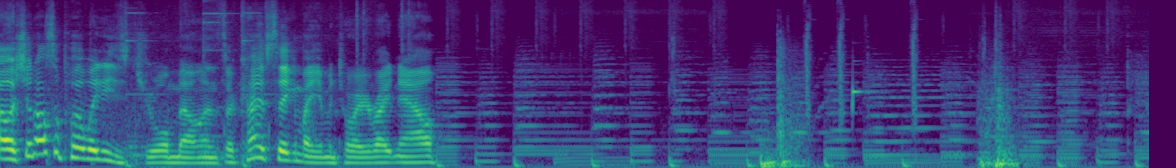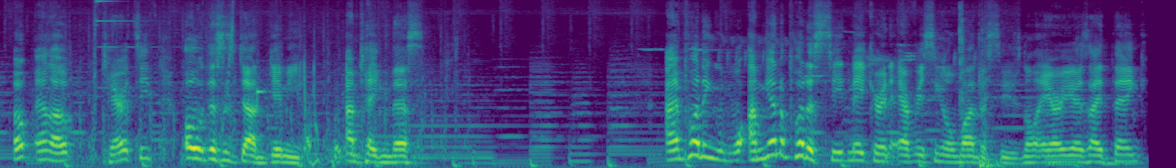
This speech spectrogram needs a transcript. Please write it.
Oh, I should also put away these jewel melons. They're kind of sitting in my inventory right now. Oh, hello. Carrot seed. Oh, this is done. Gimme. I'm taking this. I'm putting... I'm gonna put a seed maker in every single one of the seasonal areas, I think.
